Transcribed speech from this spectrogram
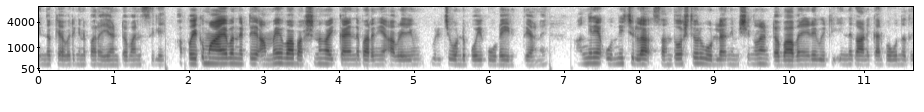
എന്നൊക്കെ അവരിങ്ങനെ പറയാൻ കേട്ടോ മനസ്സിൽ അപ്പോഴേക്കും മായ വന്നിട്ട് അമ്മയെ വാ ഭക്ഷണം കഴിക്കാൻ എന്ന് പറഞ്ഞ് അവരെയും വിളിച്ചു കൊണ്ടുപോയി കൂടെ ഇരുത്തുകയാണ്. അങ്ങനെ ഒന്നിച്ചുള്ള സന്തോഷത്തോടു കൂടിയുള്ള നിമിഷങ്ങളാണ് കേട്ടോ ഭാവനയുടെ വീട്ടിൽ ഇന്ന് കാണിക്കാൻ പോകുന്നത്.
